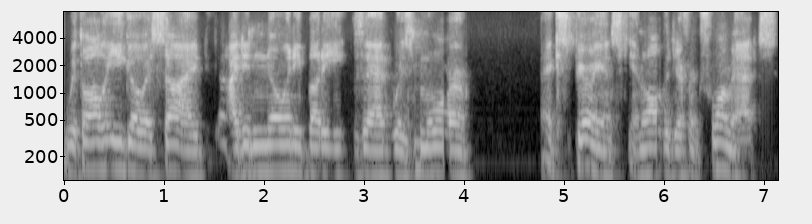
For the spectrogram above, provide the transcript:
with all ego aside, I didn't know anybody that was more experienced in all the different formats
